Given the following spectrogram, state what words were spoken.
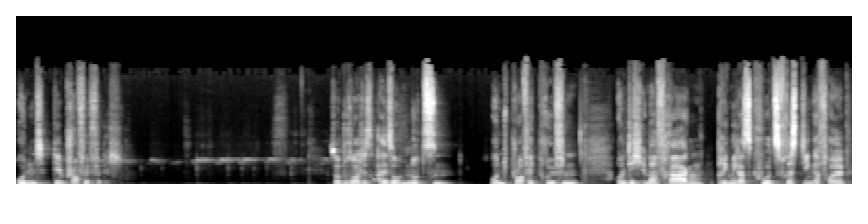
und den Profit für dich. So, du solltest also Nutzen und Profit prüfen und dich immer fragen, bringt mir das kurzfristigen Erfolg,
